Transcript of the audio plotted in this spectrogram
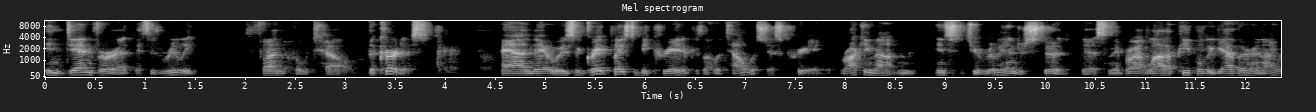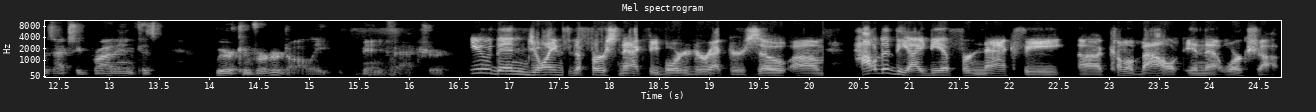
in Denver at this is really fun hotel, the Curtis. And it was a great place to be creative because the hotel was just created. Rocky Mountain Institute really understood this and they brought a lot of people together. And I was actually brought in because we were a converter dolly manufacturer. You then joined the first NACFE board of directors. So, um, how did the idea for NACFE uh, come about in that workshop?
